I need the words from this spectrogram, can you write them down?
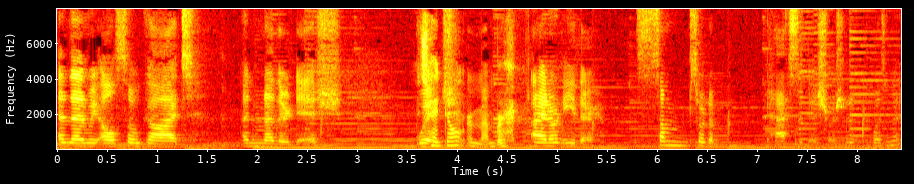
and then we also got another dish, Which, I don't remember. I don't either. Some sort of pasta dish, wasn't it? Wasn't it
